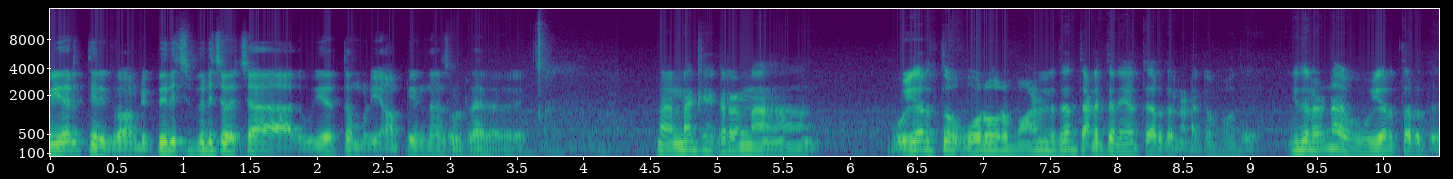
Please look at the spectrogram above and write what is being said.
உயர்த்தி இருக்கிறோம் அப்படி பிரித்து பிரித்து வச்சா அது உயர்த்த முடியும் அப்படின்னு தான் சொல்கிறாரு அவர். நான் என்ன கேட்குறேன்னா உயர்த்த ஒரு ஒரு மாநிலத்தை தனித்தனியாக தேர்தல் நடக்க போகுது. இதில் என்ன உயர்த்துறது?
